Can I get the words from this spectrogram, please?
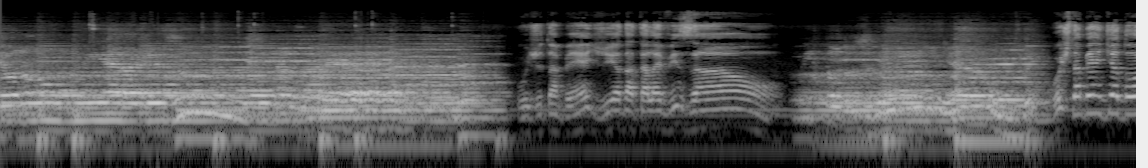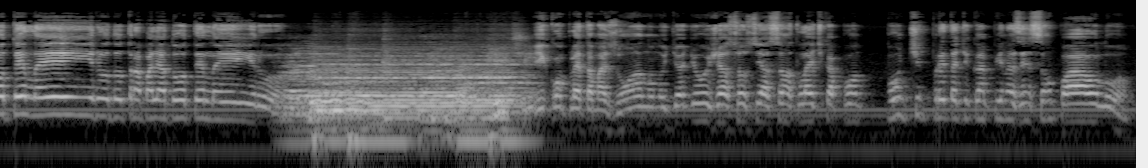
seu nome era Jesus de Nazaré. Hoje também é dia da televisão. Todos vinham Hoje também é dia do hoteleiro, do trabalhador hoteleiro. E completa mais um ano no dia de hoje a Associação Atlética Ponte Preta de Campinas em São Paulo.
